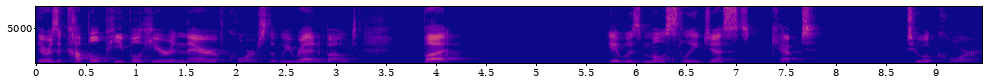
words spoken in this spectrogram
There was a couple people here and there, of course, that we read about, but it was mostly just kept to a core.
